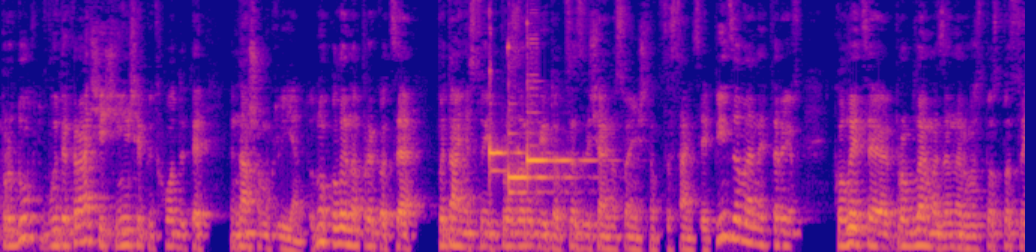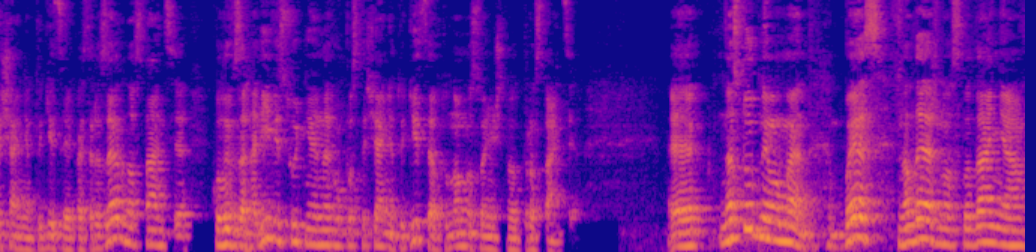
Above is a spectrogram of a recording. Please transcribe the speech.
продукт буде краще чи інше підходити нашому клієнту. Ну, коли, наприклад, це питання стоїть про заробіток, це звичайно сонячна електростанція під зелений тариф. Коли це проблеми з енергопостачанням, тоді це якась резервна станція. Коли взагалі відсутнє енергопостачання, тоді це автономна сонячна електростанція. Е, наступний момент без належного складання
